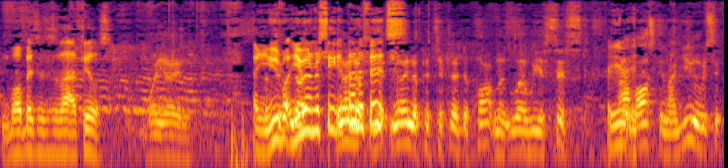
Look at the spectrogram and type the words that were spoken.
What business is that of yours? Or you're in? Are you are you in receipt of in a- benefits? you're in a particular department where we assist. Are you- I'm asking, are you in receipt,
